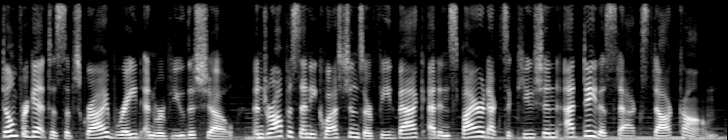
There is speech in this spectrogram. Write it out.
Don't forget to subscribe, rate, and review the show, and drop us any questions or feedback at inspiredexecution at datastax.com.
